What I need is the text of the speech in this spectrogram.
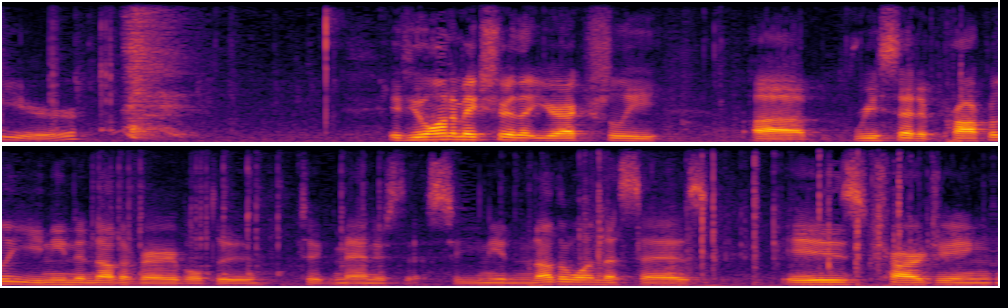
here, if you want to make sure that you're actually uh, reset it properly, you need another variable to, to manage this. So you need another one that says is charging,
